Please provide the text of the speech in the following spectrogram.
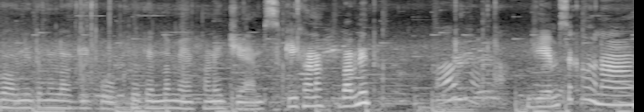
ਬਾਬਨੀਤ ਨੂੰ ਲੱਗੀ ਭੁੱਖ ਕਹਿੰਦਾ ਮੈਂ ਖਾਣੇ ਜੈਮਸ। ਕੀ ਖਾਣਾ? ਬਾਬਨੀਤ ਜੈਮਸ ਖਾਣਾ।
